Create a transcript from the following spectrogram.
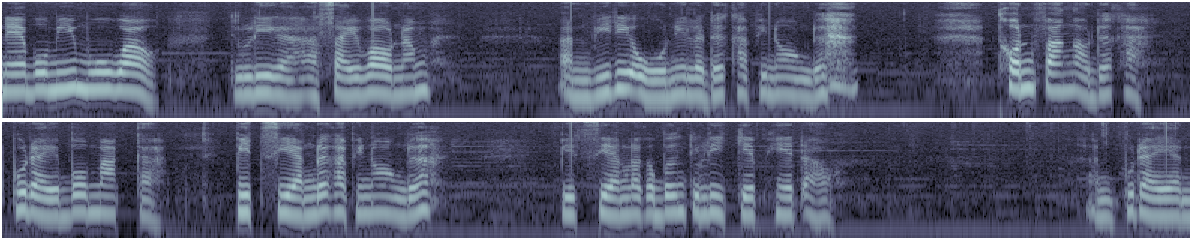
แน่บ่มีหมู่เว้าจุลีก็อาศัยเว้านํอันวิดีโอนี่ละเด้อค่ะพี่น้องเด้อทนฟังเอาเด้อค่ะ ผู้ใดบ่มักก็ปิดเสียงเด้อค่ะพี่น้องเด้อ ปิดเสียงแล้วก็เบิ้งจุลีเก็บเฮ็ดเอา อันผู้ใดอัน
